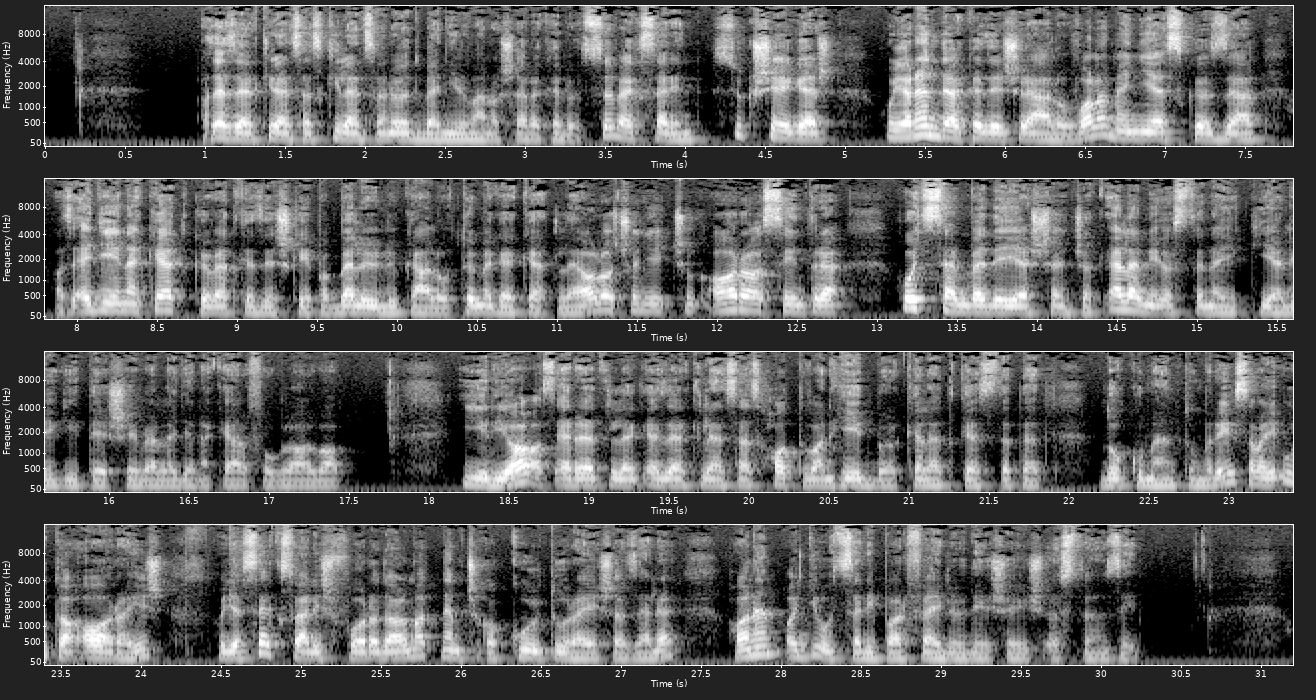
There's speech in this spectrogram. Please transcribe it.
Az 1995-ben nyilvánosságra került szöveg szerint szükséges, hogy a rendelkezésre álló valamennyi eszközzel az egyéneket, következésképp a belőlük álló tömegeket lealacsonyítsuk arra a szintre, hogy szenvedélyesen csak elemi ösztöneik kielégítésével legyenek elfoglalva. Írja az eredetileg 1967-ből keletkeztetett dokumentum rész, amely utal arra is, hogy a szexuális forradalmat nem csak a kultúra és a zene, hanem a gyógyszeripar fejlődése is ösztönzi.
